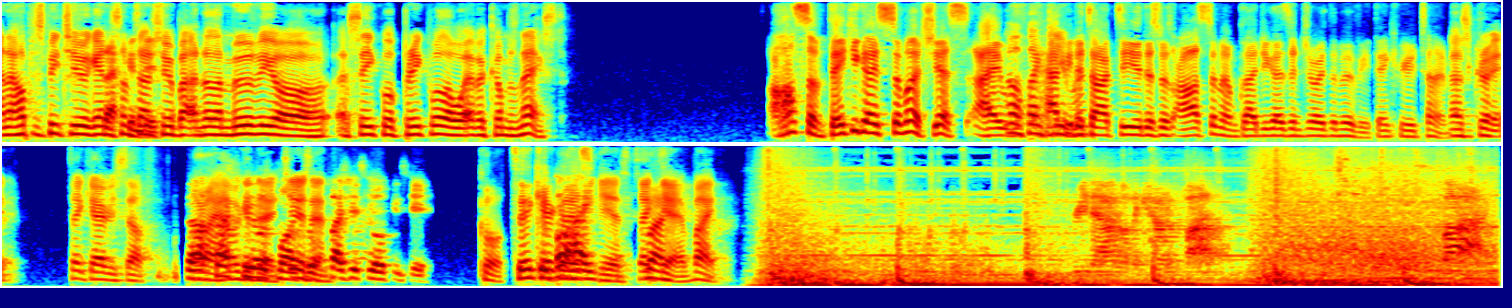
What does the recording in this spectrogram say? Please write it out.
And I hope to speak to you again Seconded. sometime soon about another movie or a sequel, prequel, or whatever comes next. Awesome. Thank you guys so much. Yes, I'm Oh, happy you, to talk to you. This was awesome. I'm glad you guys enjoyed the movie. Thank you for your time. That's great. Take care of yourself. Uh, All That- right, have a good yours, day. Michael. Cheers then. Pleasure talking to you. Cool. Take care, Goodbye. guys. Cheers. Take Bye. care. Bye. Read out on the count of five. Five. Four.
